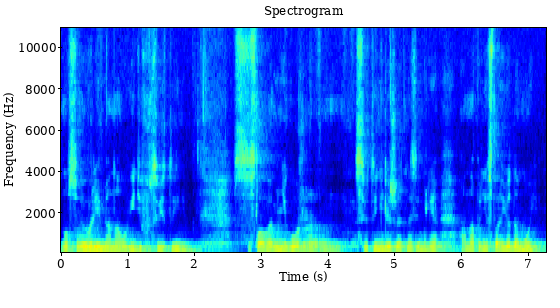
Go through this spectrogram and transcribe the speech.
Но в свое время она, увидев святыню, со словами «Негоже, э, святыни лежать на земле», она принесла ее домой –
